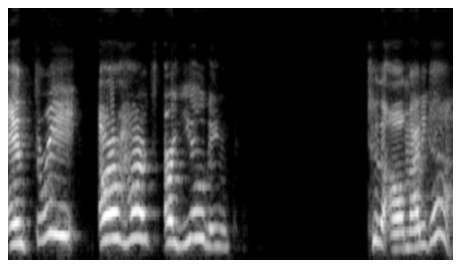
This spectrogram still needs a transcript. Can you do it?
And three, our hearts are yielding to the Almighty God.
